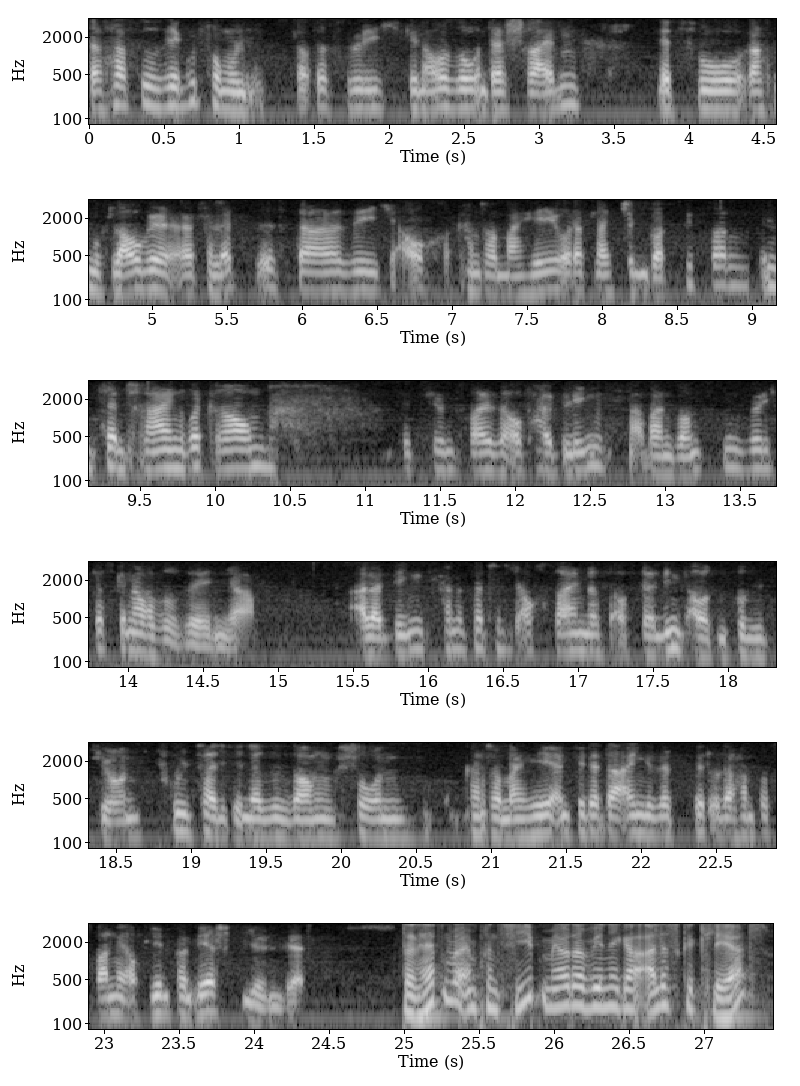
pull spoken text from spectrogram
Das hast du sehr gut formuliert. Ich glaube, das würde ich genauso unterschreiben. Jetzt, wo Rasmus Lauge äh, verletzt ist, da sehe ich auch Kantor Mahé oder vielleicht Jim Gottfriedson im zentralen Rückraum, beziehungsweise auf halb links. Aber ansonsten würde ich das genauso sehen, ja. Allerdings kann es natürlich auch sein, dass auf der Linksaußenposition frühzeitig in der Saison schon Kantor Mahé entweder da eingesetzt wird oder Hampus Wanne auf jeden Fall mehr spielen wird. Dann hätten wir im Prinzip mehr oder weniger alles geklärt.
